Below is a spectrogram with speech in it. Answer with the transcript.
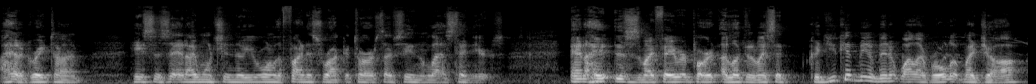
I had a great time." He says, "And I want you to know you're one of the finest rock guitarists I've seen in the last ten years." And I, this is my favorite part. I looked at him. I said, "Could you give me a minute while I roll up my jaw?"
